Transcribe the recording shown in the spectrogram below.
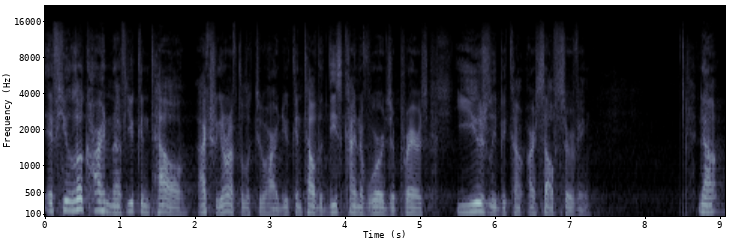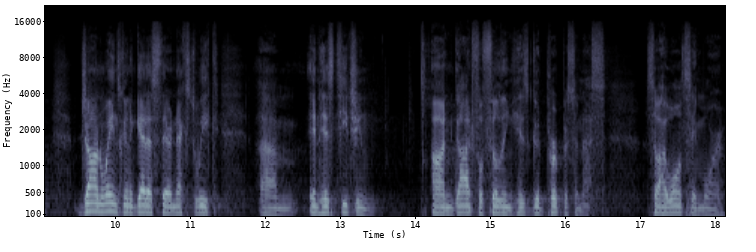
if you look hard enough, you can tell, actually, you don't have to look too hard, you can tell that these kind of words or prayers usually become are self-serving. Now, John Wayne's going to get us there next week um, in his teaching on God fulfilling his good purpose in us. So I won't say more.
